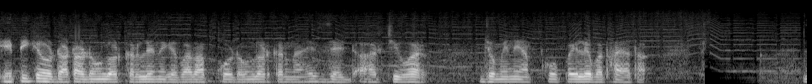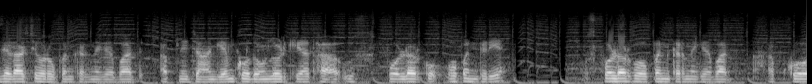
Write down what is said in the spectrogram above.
ए और डाटा डाउनलोड कर लेने के बाद आपको डाउनलोड करना है जेड आर्चिवर जो मैंने आपको पहले बताया था। जेड आर आर्चिवर ओपन करने के बाद अपने जहाँ गेम को डाउनलोड किया था, उस फोल्डर को ओपन करिए। उस फोल्डर को ओपन करने के बाद आपको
